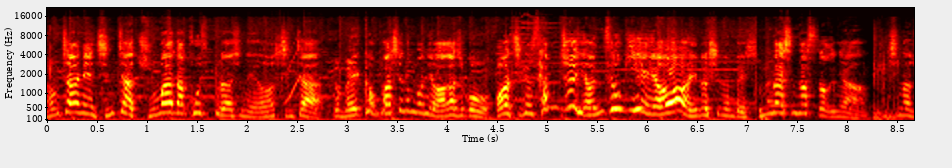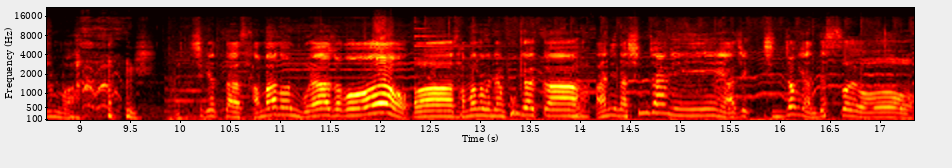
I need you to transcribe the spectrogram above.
영찬이 진짜 주마다 코스프레 하시네요. 진짜. 그 메이크업 하시는 분이 와가지고, 어, 지금 3주 연속이에요! 이러시는데, 존나 신났어, 그냥. 미친 아줌마. 미치겠다. 4만원 뭐야, 저거? 아, 4만원 그냥 포기할까? 아니, 나 심장이 아직 진정이 안 됐어요.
